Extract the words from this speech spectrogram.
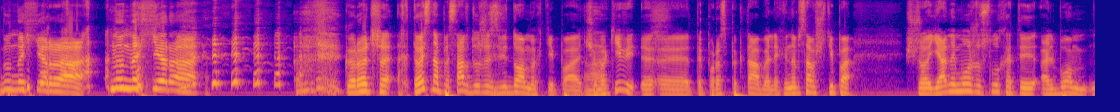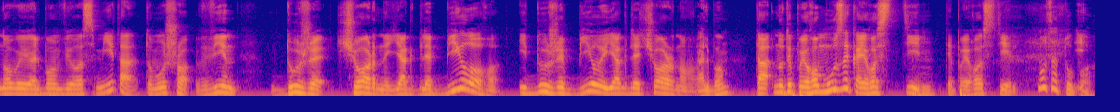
ну нахера! Ну нахера! Коротше, хтось написав дуже з відомих, типа, чуваків, е, е, типу, респектабельних. Він написав, що типа, що я не можу слухати альбом, новий альбом Вілла Сміта, тому що він дуже чорний, як для білого, і дуже білий, як для чорного. Альбом? Та, ну, типу, його музика, його стиль. Mm-hmm. Типу, його стиль. Ну, це тупо.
